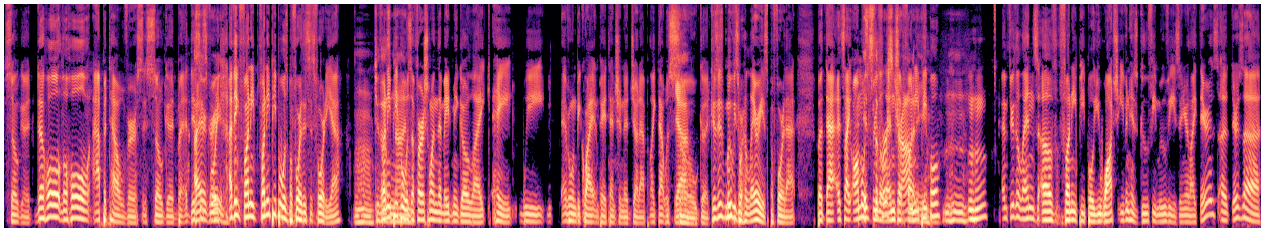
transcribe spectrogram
So good. The whole the whole Apatow verse is so good. But this I is forty. I think funny funny people was before This Is Forty. Yeah. Mm-hmm. Funny People was the first one that made me go like, "Hey, we everyone be quiet and pay attention to Judd App." Like that was Yeah. so good because his movies were hilarious before that, but that it's like almost It's through the the, lens of funny dramedy. people. hmm hmm And through the lens of funny people, you watch even his goofy movies, and you're like, "There's a there's a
